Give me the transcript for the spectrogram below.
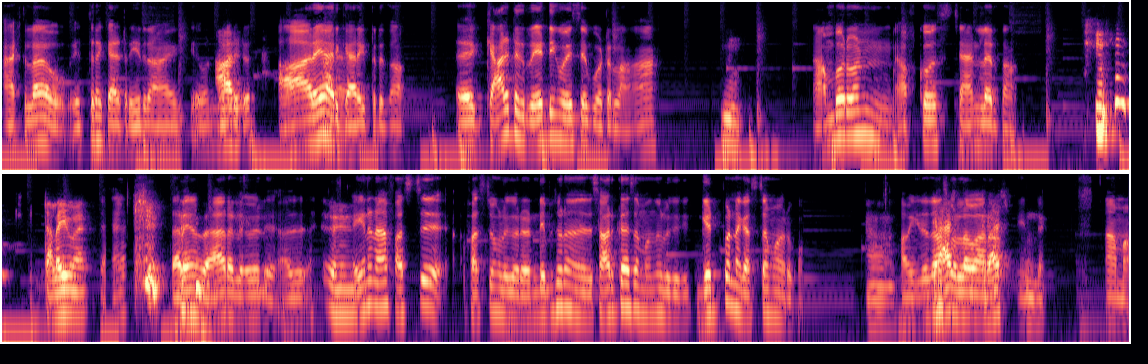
ஆக்சுவலா எத்தனை கேரக்டர். ஆறே. ஆறு. ஆறு. கேரக்டர் தான். கேரக்டர் ரேட்டிங் வைஸே போட்டுடலாம். நம்பர் ஒன் அஃப்கோர்ஸ் சேனலர் தான். தலைவன். தலைவன் வேற லெவலு அது என்னன்னா ஃபர்ஸ்ட் ஃபர்ஸ்ட் உங்களுக்கு ரெண்டு எபிசோட் சார்காசம் வந்து உங்களுக்கு கெட் பண்ண கஷ்டமா இருக்கும். அவன் இததான் சொல்ல வரான். ஆமா.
